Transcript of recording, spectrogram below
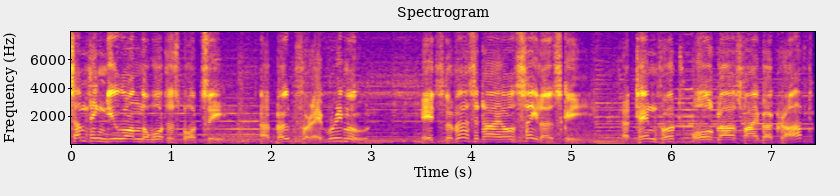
Something new on the water sport scene, a boat for every mood. It's the versatile Sailorski, a 10-foot all-glass fibre craft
